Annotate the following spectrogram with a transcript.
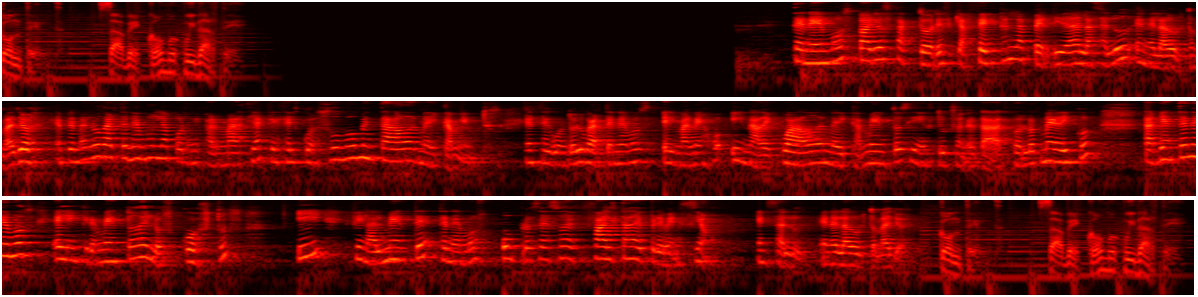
Content. Sabe cómo cuidarte. Tenemos varios factores que afectan la pérdida de la salud en el adulto mayor. En primer lugar tenemos la pornifarmacia, que es el consumo aumentado de medicamentos. En segundo lugar tenemos el manejo inadecuado de medicamentos y instrucciones dadas por los médicos. También tenemos el incremento de los costos y finalmente tenemos un proceso de falta de prevención en salud en el adulto mayor. Content. Sabe cómo cuidarte.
